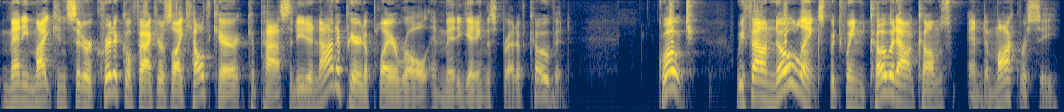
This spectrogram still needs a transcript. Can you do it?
many might consider critical factors like healthcare capacity to not appear to play a role in mitigating the spread of COVID. Quote, we found no links between COVID outcomes and democracy,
